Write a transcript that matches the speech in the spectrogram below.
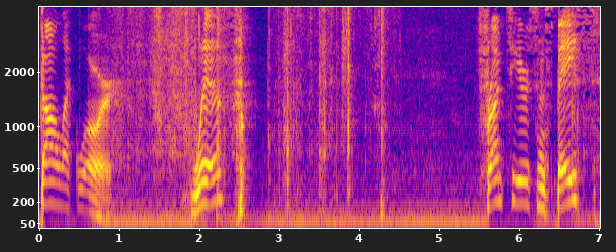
Dalek War with Frontiers in Space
